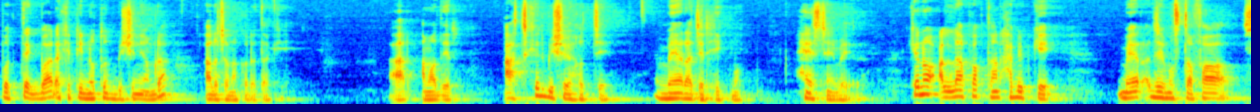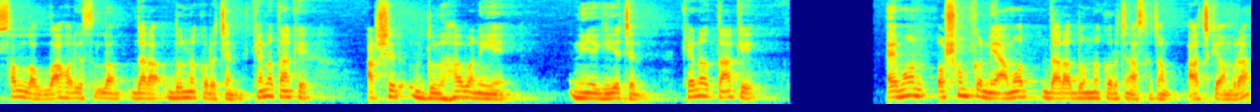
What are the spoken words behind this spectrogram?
প্রত্যেকবার এক একটি নতুন বিষয় নিয়ে আমরা আলোচনা করে থাকি। আর আমাদের আজকের বিষয় হচ্ছে মেয়েরাজের হিকমত। হ্যাঁ স্টেম ভাইয়েরা। কেন আল্লাহ পাক তাঁর হাবিবকে মেয়েরাজে মুস্তাফা সাল্লাহ আলিয়াল্লাম দ্বারা ধন্য করেছেন? কেন তাকে আরশের দুলহা বানিয়ে নিয়ে গিয়েছেন? কেন তাকে এমন অসংখ্য নিয়ামত দ্বারা ধন্য করেছেন? আজকে আজকে আমরা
